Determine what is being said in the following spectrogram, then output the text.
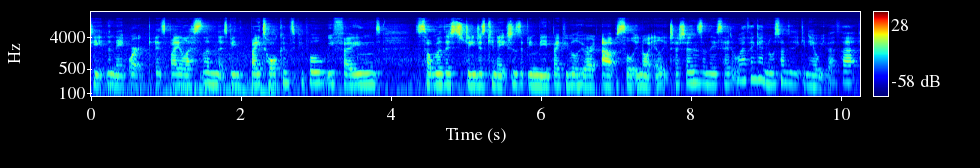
creating the network. It's by listening. It's been by talking to people. We found some of the strangest connections have been made by people who are absolutely not electricians, and they said, "Oh, I think I know somebody that can help you with that."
